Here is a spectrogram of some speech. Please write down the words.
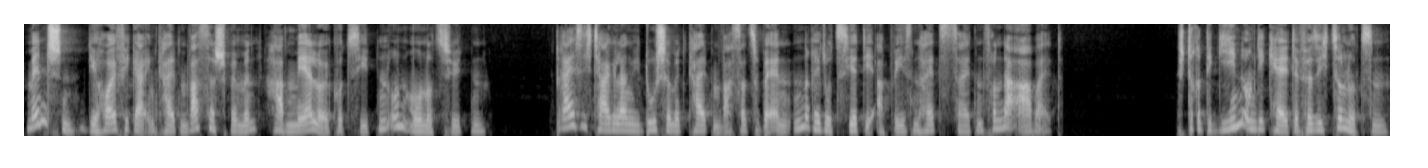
Menschen, die häufiger in kaltem Wasser schwimmen, haben mehr Leukozyten und Monozyten. 30 Tage lang die Dusche mit kaltem Wasser zu beenden, reduziert die Abwesenheitszeiten von der Arbeit. Strategien, um die Kälte für sich zu nutzen.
